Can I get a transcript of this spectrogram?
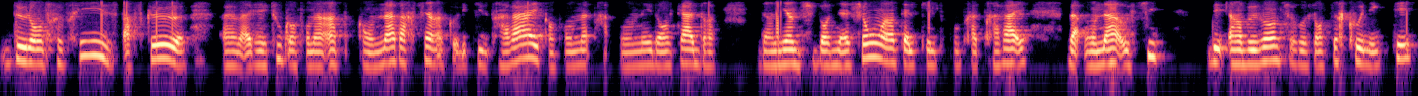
de l'entreprise parce que euh, malgré tout quand on a quand on appartient à un collectif de travail quand on a, on est dans le cadre d'un lien de subordination hein, tel qu'est le contrat de travail bah, on a aussi des, un besoin de se ressentir connecté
